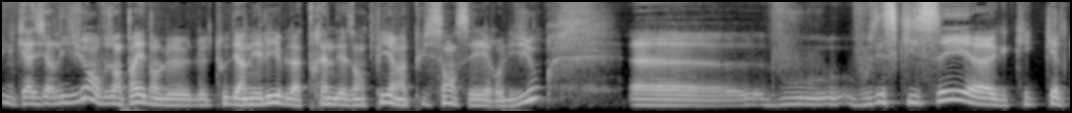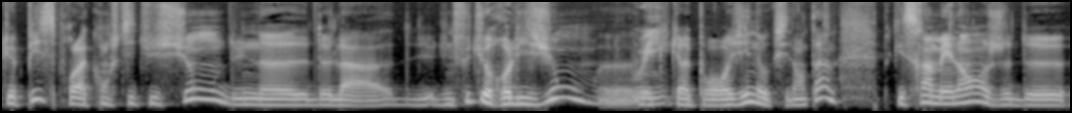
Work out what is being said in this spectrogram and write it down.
une quasi-religion. Vous en parlez dans le, le, tout dernier livre, La traîne des empires, impuissance et religion. Euh, vous, vous esquissez euh, quelques pistes pour la constitution d'une d'une future religion euh, qui aurait pour origine occidentale, qui serait un mélange de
